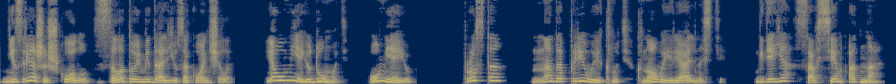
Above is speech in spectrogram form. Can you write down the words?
Не зря же школу с золотой медалью закончила. Я умею думать, умею. Просто надо привыкнуть к новой реальности, где я совсем одна,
